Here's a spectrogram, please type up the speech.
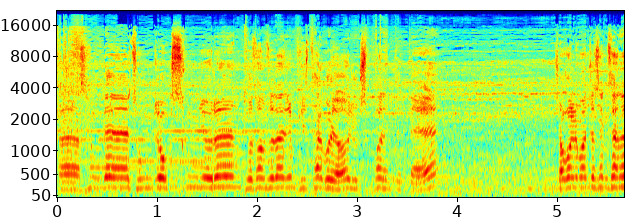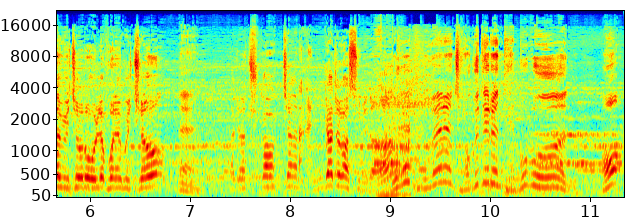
자, 상대 종족 승률은 두 선수 다 지금 비슷하고요. 60%대. 저걸 먼저 생산을 위쪽으로 올려 보내고 있죠. 네. 하지만 추가 확장은 안 가져갔습니다. 요거 보면은 저그들은 대부분 어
